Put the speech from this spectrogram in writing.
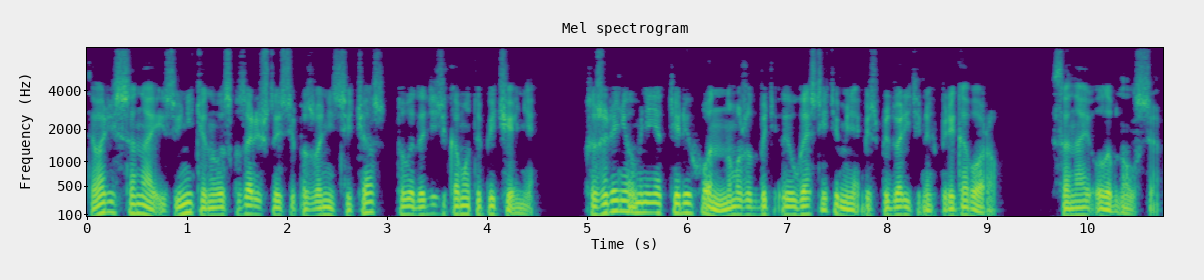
«Товарищ Санай, извините, но вы сказали, что если позвонить сейчас, то вы дадите кому-то печенье. К сожалению, у меня нет телефона, но, может быть, вы угостите меня без предварительных переговоров?» Санай улыбнулся.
